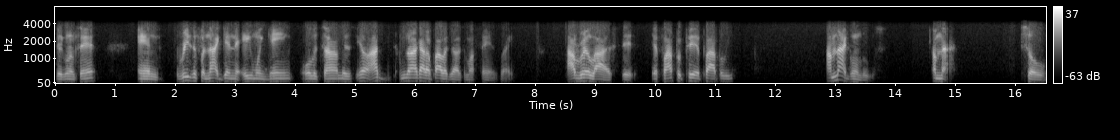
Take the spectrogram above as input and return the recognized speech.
You know what I'm saying? And the reason for not getting the A1 game all the time is, you know, I, you know, I gotta apologize to my fans. Like, I realized that if I prepare properly, I'm not gonna lose. I'm not. So,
